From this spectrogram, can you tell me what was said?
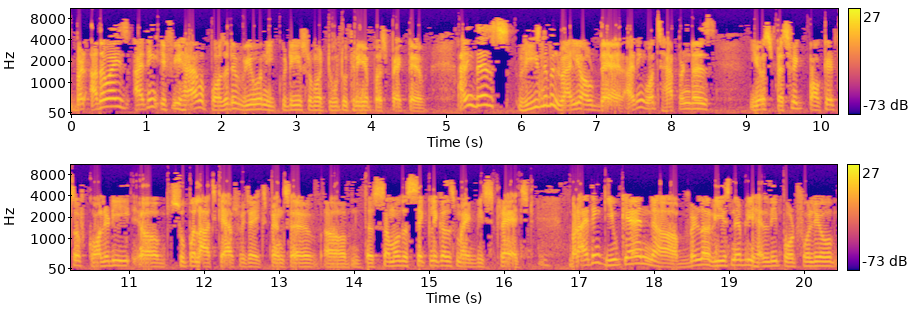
But otherwise, I think if we have a positive view on equities from a two to three year perspective, I think there's reasonable value out there. I think what's happened is you have specific pockets of quality uh, super large caps which are expensive. Uh, the, some of the cyclicals might be stretched. But I think you can uh, build a reasonably healthy portfolio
